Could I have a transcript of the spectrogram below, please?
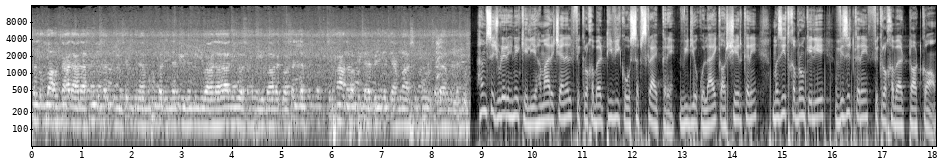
صلى الله تعالى على خير خلقه سيدنا محمد النبي النبي وعلى اله وصحبه وبارك وسلم. سبحان ربك رب العزه عما يصفون سلام على ہم سے جڑے رہنے کے لیے ہمارے چینل فکر و خبر ٹی وی کو سبسکرائب کریں، ویڈیو کو لائک اور شیئر کریں۔ مزید خبروں کے لیے وزٹ کریں فکر و خبر ڈاٹ کام۔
